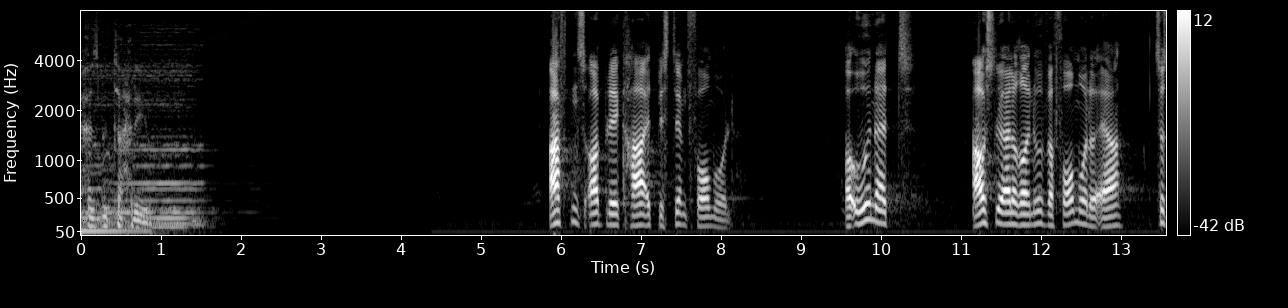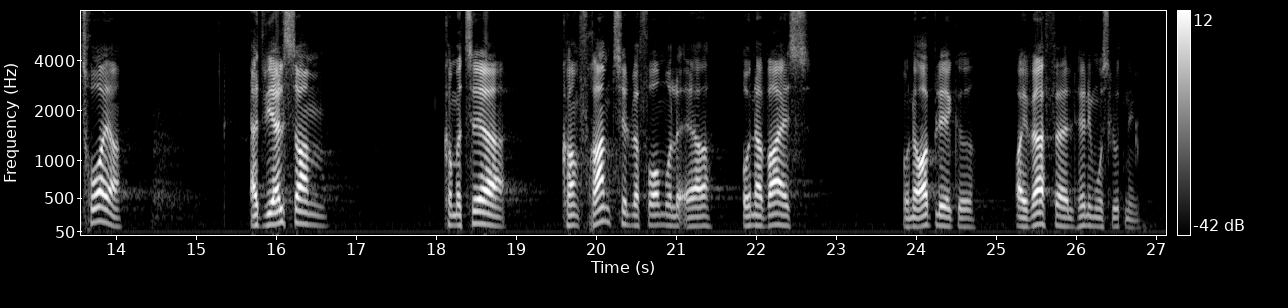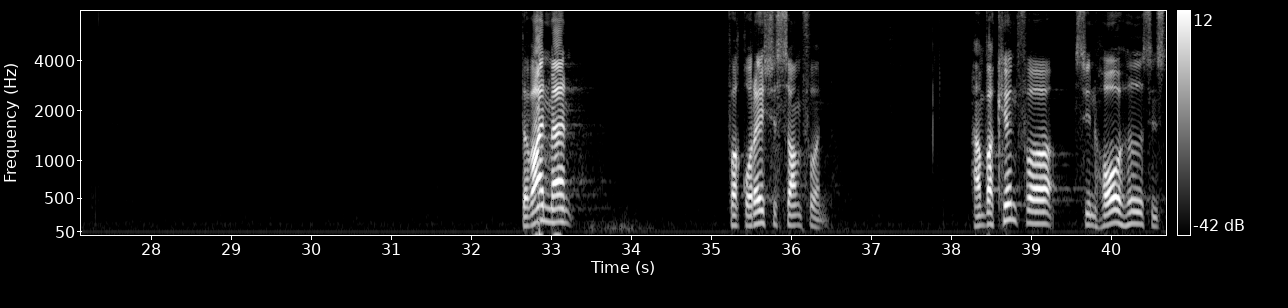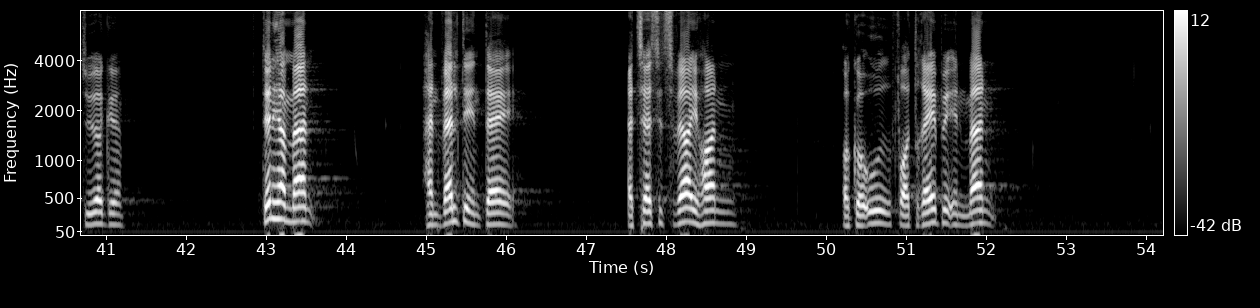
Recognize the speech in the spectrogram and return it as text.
حزب التحرير Aftens oplæg har et bestemt formål. Og uden at afsløre allerede nu, hvad formålet er, så tror jeg, at vi alle sammen kommer til at komme frem til, hvad formålet er undervejs, under oplægget, og i hvert fald hen imod slutningen. Der var en mand fra Quraysh's samfund. Han var kendt for sin hårdhed, sin styrke. Den her mand, han valgte en dag at tage sit svær i hånden og gå ud for at dræbe en mand,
